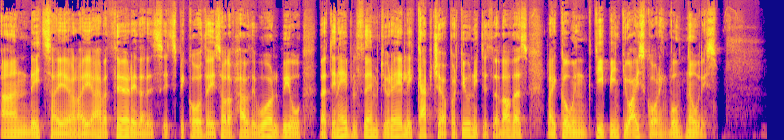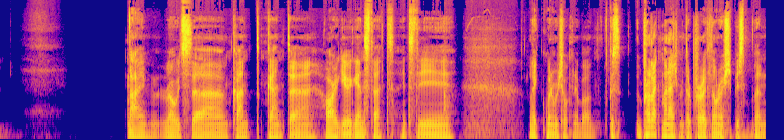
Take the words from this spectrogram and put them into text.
and it's I, I have a theory that it's it's because they sort of have the worldview that enables them to really capture opportunities that others like going deep into ICE scoring won't notice. I know it's uh, can't can't uh, argue against that. It's the like when we're talking about because product management or product ownership is um,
